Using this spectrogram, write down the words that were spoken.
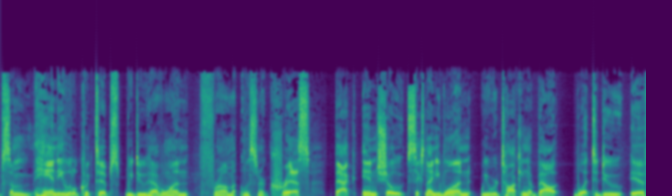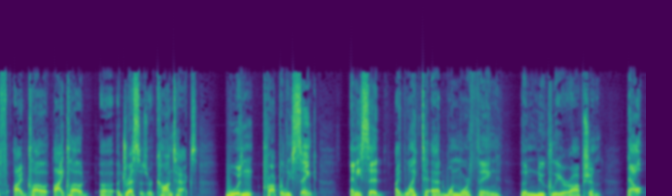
some handy little quick tips, we do have one from listener Chris. Back in show 691, we were talking about what to do if iCloud, iCloud uh, addresses or contacts wouldn't properly sync. And he said, I'd like to add one more thing the nuclear option. Now,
